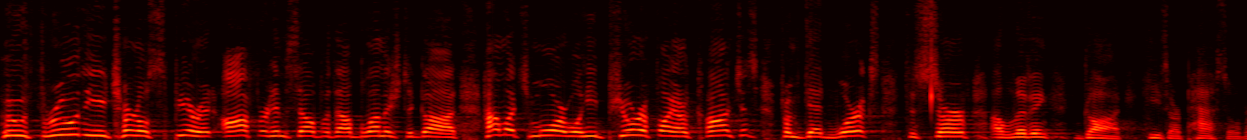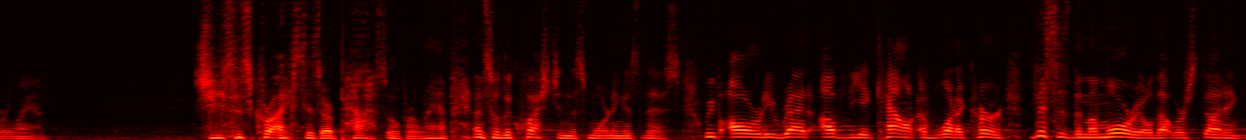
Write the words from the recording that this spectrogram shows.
who through the eternal Spirit offered himself without blemish to God, how much more will he purify our conscience from dead works to serve a living God? He's our Passover lamb. Jesus Christ is our Passover lamb. And so the question this morning is this We've already read of the account of what occurred. This is the memorial that we're studying.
